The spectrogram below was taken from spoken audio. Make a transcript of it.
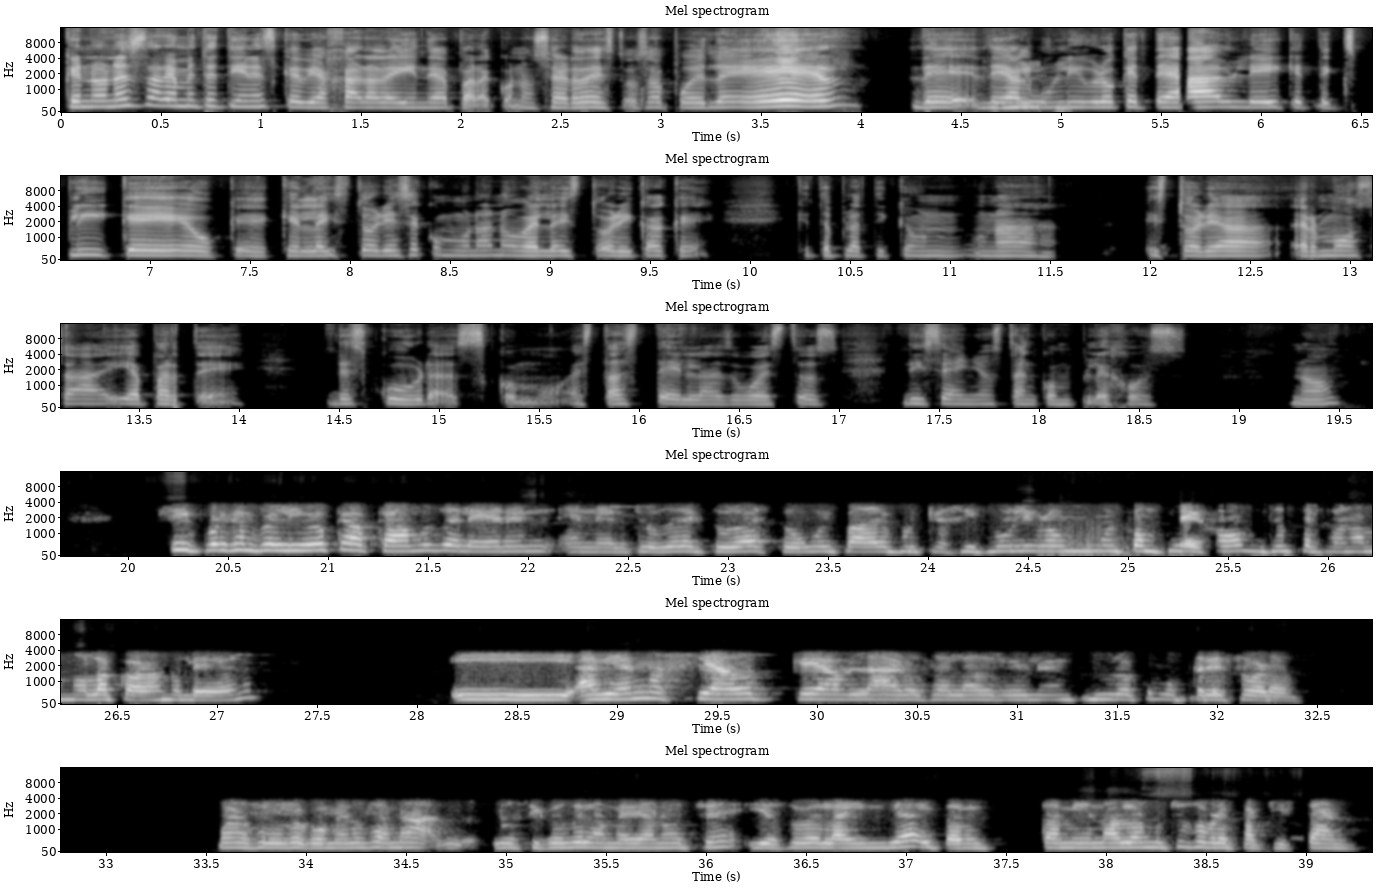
que no necesariamente tienes que viajar a la India para conocer de esto. O sea, puedes leer de, algún libro que te hable y que te explique o que, la historia sea como una novela histórica que, te platique una historia hermosa y aparte descubras como estas telas o estos diseños tan complejos, ¿no? Sí, por ejemplo, el libro que acabamos de leer en, en el club de lectura estuvo muy padre porque sí fue un libro muy complejo, muchas personas no lo acabaron de leer y había demasiado que hablar, o sea, la reunión duró como tres horas bueno, se los recomiendo, se llama Los hijos de la medianoche y es sobre la India y también, también hablan mucho sobre Pakistán.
